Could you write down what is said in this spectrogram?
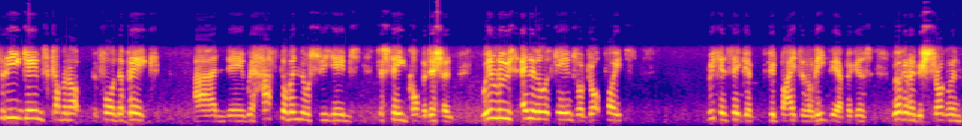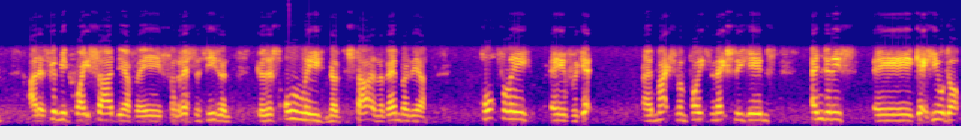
three games coming up before the break, and uh, we have to win those three games to stay in competition. We lose any of those games or drop points, we can say good, goodbye to the league there because we're going to be struggling, and it's going to be quite sad there for, uh, for the rest of the season because it's only the start of November there. Hopefully, uh, if we get uh, maximum points in the next three games, injuries get healed up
